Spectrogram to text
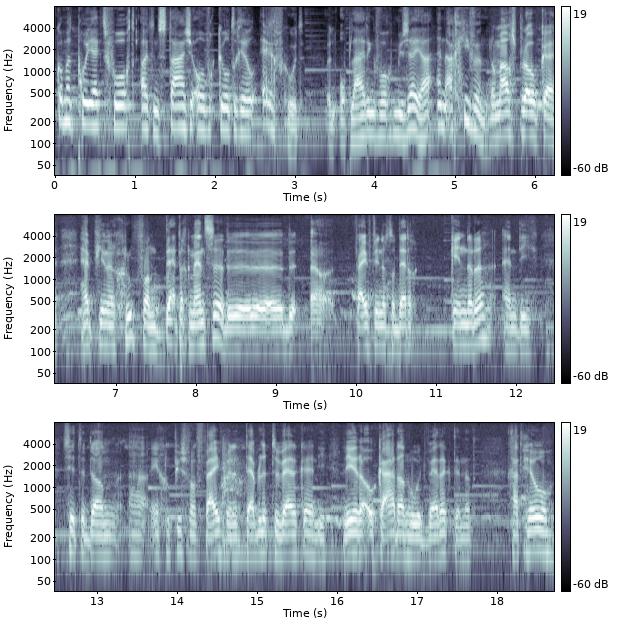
kwam het project voort uit een stage over cultureel erfgoed, een opleiding voor musea en archieven. Normaal gesproken heb je een groep van 30 mensen, de, de, eh, 25 tot 30 kinderen. En die zitten dan eh, in groepjes van vijf met een tablet te werken. En die leren elkaar dan hoe het werkt. En dat gaat heel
